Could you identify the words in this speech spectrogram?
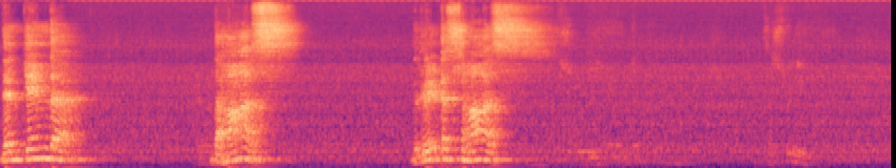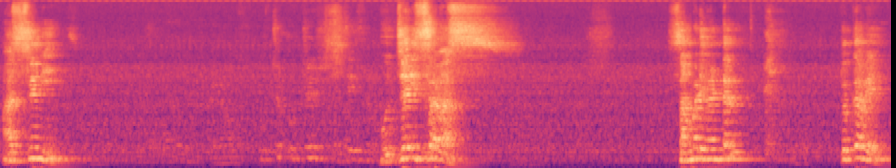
Then came the the horse, the greatest horse, Aswini, Ujjaisravas. Somebody went and took away.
